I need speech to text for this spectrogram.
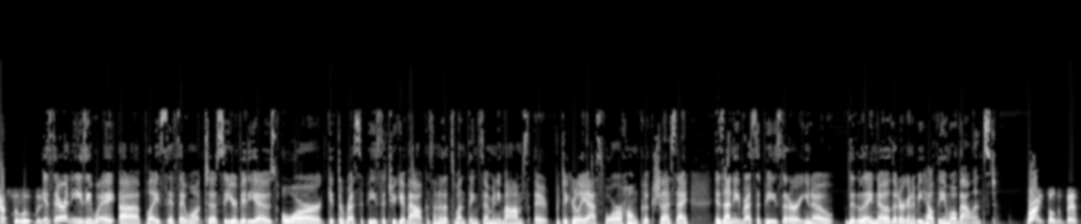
Absolutely. Is there an easy way uh, place if they want to see your videos or get the recipes that you give out? Because I know that's one thing so many moms uh, particularly ask for, or home cook, should I say, is I need recipes that are you know that they know that are going to be healthy and well balanced. Right. So the best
